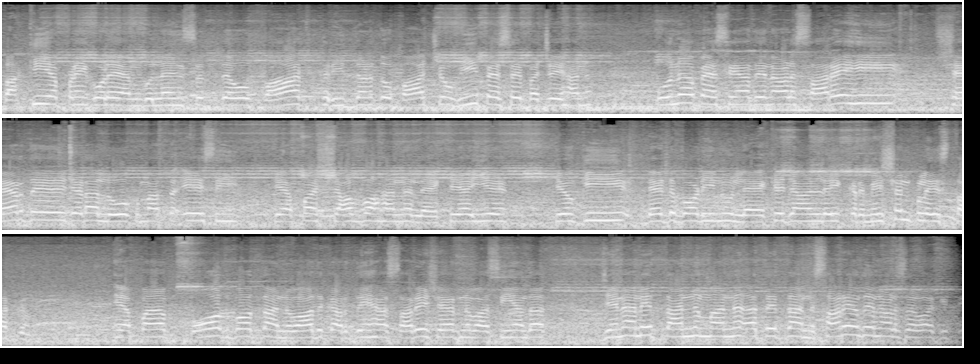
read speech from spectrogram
ਬਾਕੀ ਆਪਣੇ ਕੋਲੇ ਐਂਬੂਲੈਂਸ ਤੋਂ ਬਾਅਦ, ਖਰੀਦਣ ਤੋਂ ਬਾਅਦ ਚੋਂ 20 ਪੈਸੇ ਬਚੇ ਹਨ। ਉਹਨਾਂ ਪੈਸਿਆਂ ਦੇ ਨਾਲ ਸਾਰੇ ਹੀ ਸ਼ਹਿਰ ਦੇ ਜਿਹੜਾ ਲੋਕ ਮਤ ਇਹ ਸੀ ਕਿ ਆਪਾਂ ਸ਼ਵ ਵਾਹਨ ਲੈ ਕੇ ਆਈਏ, ਕਿਉਂਕਿ ਡੈੱਡ ਬੋਡੀ ਨੂੰ ਲੈ ਕੇ ਜਾਣ ਲਈ ਕਰਮੇਸ਼ਨ ਪਲੇਸ ਤੱਕ ਇਹ ਆਪਾਂ ਬਹੁਤ ਬਹੁਤ ਧੰਨਵਾਦ ਕਰਦੇ ਹਾਂ ਸਾਰੇ ਸ਼ਹਿਰ ਨਿਵਾਸੀਆਂ ਦਾ, ਜਿਨ੍ਹਾਂ ਨੇ ਤਨ, ਮਨ ਅਤੇ ਧਨ ਸਾਰਿਆਂ ਦੇ ਨਾਲ ਸੇਵਾ ਕੀਤੀ।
